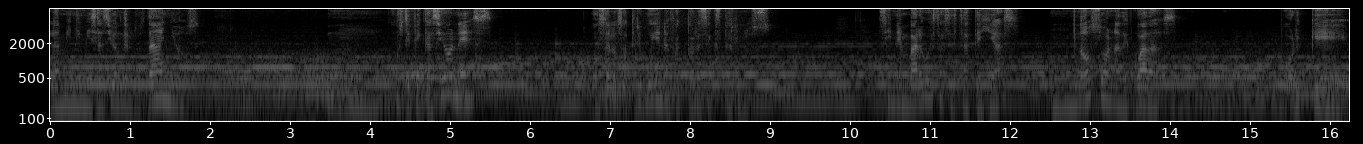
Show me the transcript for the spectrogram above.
la minimización de los daños, mm, justificaciones o se los atribuyen a factores externos. Sin embargo, estas estrategias no son adecuadas porque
